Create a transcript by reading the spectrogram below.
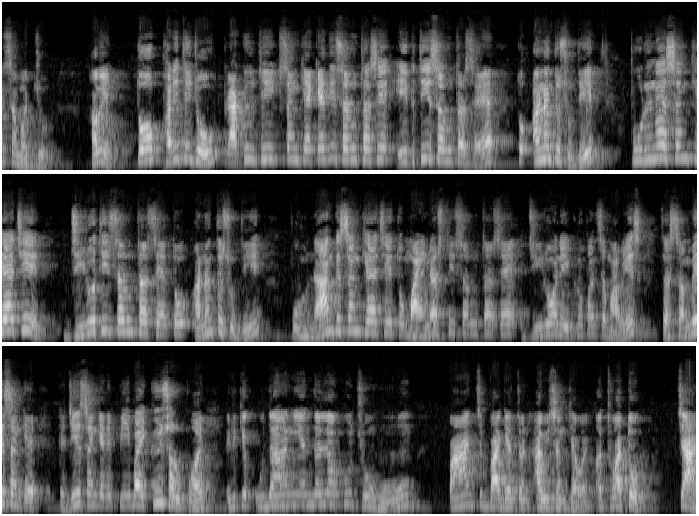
સમજજો હવે તો ફરીથી જોઉં પ્રાકૃતિક સંખ્યા ક્યાંથી શરૂ થશે? એકથી શરૂ થશે તો અનંત સુધી. પૂર્ણ સંખ્યા છે જીરોથી શરૂ થશે તો અનંત સુધી. પૂર્ણાંક સંખ્યા છે તો માઇનસથી શરૂ થશે. જીરો અને એકનો પણ સમાવેશ તો સમય સંખ્યા કે જે સંખ્યાને પી બાય ક્યુ સ્વરૂપ હોય, એટલે કે ઉદાહરણની અંદર લખું છું હું પાંચ ભાગ્યા ત્રણ આવી સંખ્યા હોય, અથવા તો ચાર.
